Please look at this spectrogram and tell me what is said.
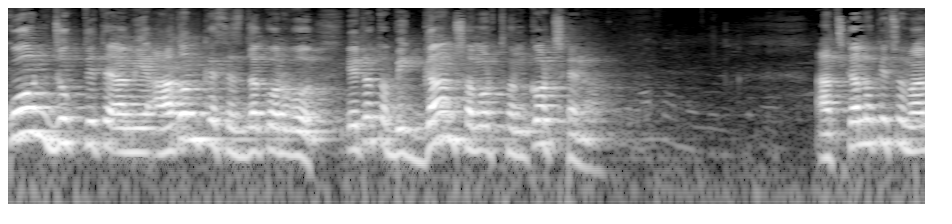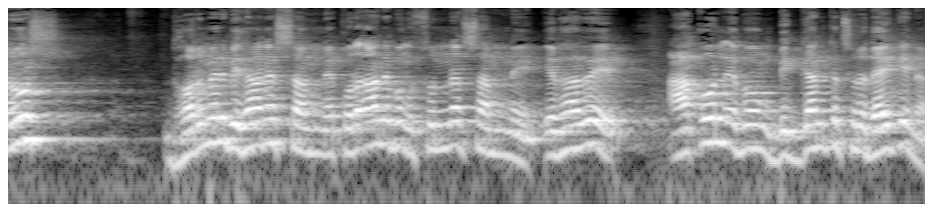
কোন যুক্তিতে আমি আদমকে চেষ্টা করব, এটা তো বিজ্ঞান সমর্থন করছে না। আজকালও কিছু মানুষ ধর্মের বিধানের সামনে, কোরআন এবং সুন্নার সামনে এভাবে আকল এবং বিজ্ঞানকে ছুড়ে দেয় কিনা?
